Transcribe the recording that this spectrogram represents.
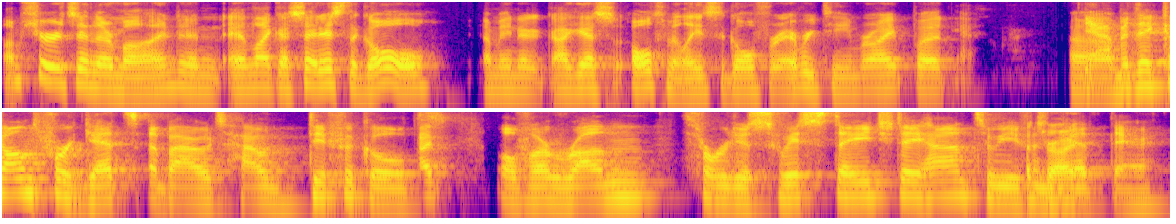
I'm sure it's in their mind, and and like I said, it's the goal. I mean, I guess ultimately it's the goal for every team, right? But yeah, um, yeah but they can't forget about how difficult I, of a run through the Swiss stage they had to even right. get there.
